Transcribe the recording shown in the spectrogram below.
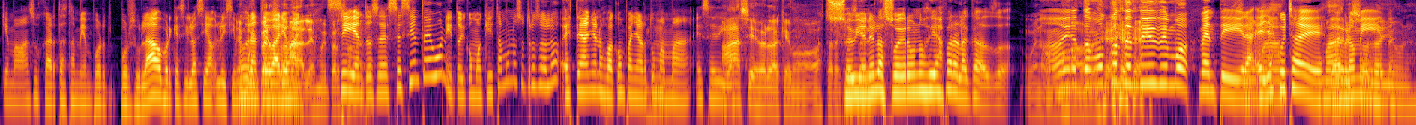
quemaban sus cartas también por, por su lado porque sí lo hacíamos, lo hicimos Es muy durante varios personal, años. es muy Sí, personal. entonces se siente bonito y como aquí estamos nosotros solos, este año nos va a acompañar tu mamá ese día. ah, sí, es verdad que mamá va a estar aquí. se viene la suegra unos días para la casa. Bueno, Ay, estamos ver. contentísimos. Mentira, Sí, ella ma- escucha esto, es madre, solo hay bromita. una.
